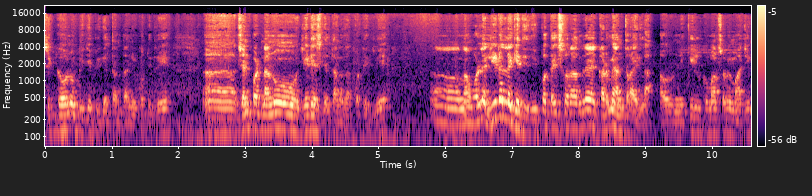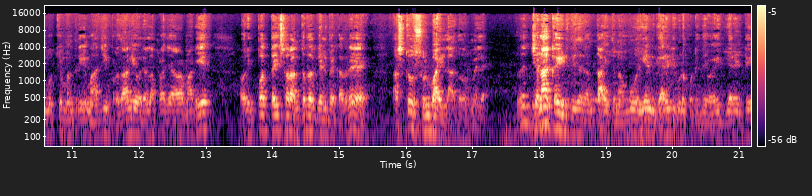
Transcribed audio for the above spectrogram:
ಸಿಗ್ಗವನು ಬಿ ಜೆ ಪಿ ಗೆಲ್ತಂತ ನೀವು ಕೊಟ್ಟಿದ್ರಿ. ಚನ್ನಪಟ್ಟಣನು ಜೆ ಡಿ ಎಸ್ ಗೆಲ್ತಾನಂತ ಕೊಟ್ಟಿದ್ವಿ. ನಾವು ಒಳ್ಳೆ ಲೀಡಲ್ಲೇ ಗೆದ್ದಿದ್ವಿ ಇಪ್ಪತ್ತೈದು ಸಾವಿರ ಅಂದರೆ ಕಡಿಮೆ ಅಂತರ ಇಲ್ಲ. ಅವರು ನಿಖಿಲ್ ಕುಮಾರಸ್ವಾಮಿ, ಮಾಜಿ ಮುಖ್ಯಮಂತ್ರಿ, ಮಾಜಿ ಪ್ರಧಾನಿ ಅವರೆಲ್ಲ ಪ್ರಚಾರ ಮಾಡಿ ಅವ್ರು ಇಪ್ಪತ್ತೈದು ಸಾವಿರ ಅಂತರದಲ್ಲಿ ಗೆಲ್ಲಬೇಕಾದ್ರೆ ಅಷ್ಟು ಸುಲಭ ಇಲ್ಲ ಅದು ಅವ್ರ ಮೇಲೆ. ಅಂದರೆ ಜನ ಕೈ ಹಿಡಿದಿದ್ದಾರೆ ಅಂತ ಆಯಿತು. ನಾವು ಏನು ಗ್ಯಾರಂಟಿಗಳು ಕೊಟ್ಟಿದ್ದೇವೆ? ಐದು ಗ್ಯಾರಂಟಿ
